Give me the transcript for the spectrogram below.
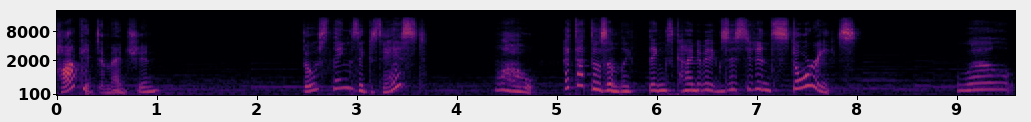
Pocket dimension? Those things exist? Whoa, I thought those only things kind of existed in stories. Well,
